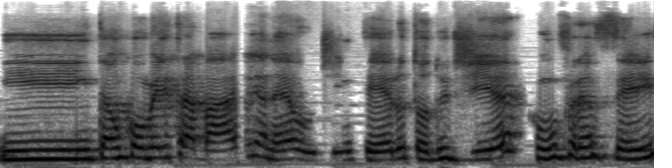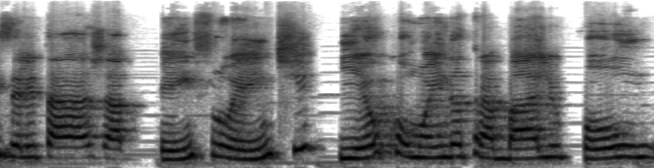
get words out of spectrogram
E então, como ele trabalha, né, o dia inteiro, todo dia, com o francês, ele tá já bem fluente. E eu, como ainda trabalho com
